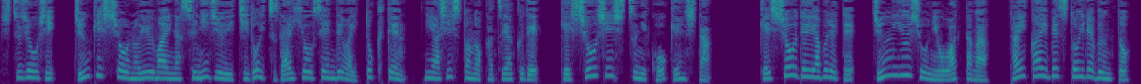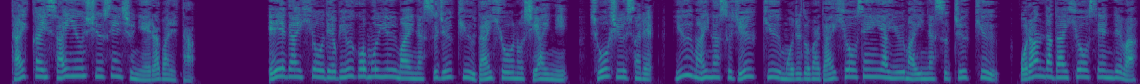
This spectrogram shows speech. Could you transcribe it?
出場し、準決勝の U-21 ドイツ代表戦では1得点にアシストの活躍で決勝進出に貢献した。決勝で敗れて準優勝に終わったが、大会ベスト11と大会最優秀選手に選ばれた。A 代表デビュー後も U-19 代表の試合に招集され、U-19 モルドバ代表戦や U-19 オランダ代表戦では、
